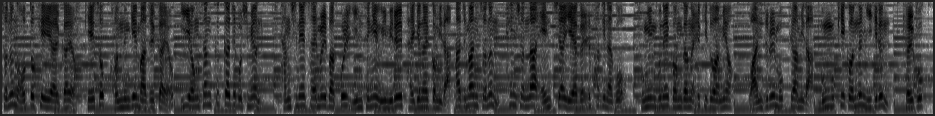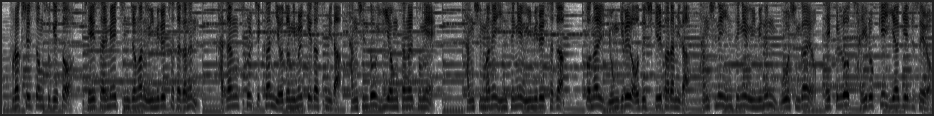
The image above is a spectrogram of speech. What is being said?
저는 어떻게 해야 할까요? 계속 걷는 게 맞을까요? 이 영상 끝까지 보시면 당신의 삶을 바꿀 인생의 의미를 발견할 겁니다. 하지만 저는 펜션나 엔치아 예약을 확인하고 동행군의 건강을 기도하며 완주를 목표합니다. 묵묵히 걷는 이 길은 결국 불확실성 속에서 제 삶의 진정한 의미를 찾아가는 가장 솔직한 여정임을 깨닫습니다. 당신도 이 영상을 통해 당신만의 인생의 의미를 찾아 떠날 용기를 얻으시길 바랍니다. 당신의 인생의 의미는 무엇인가요? 댓글로 자유롭게 이야기해주세요.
